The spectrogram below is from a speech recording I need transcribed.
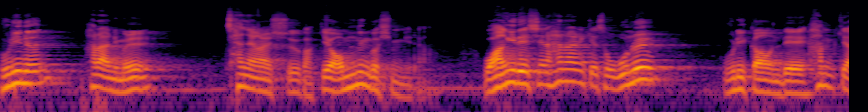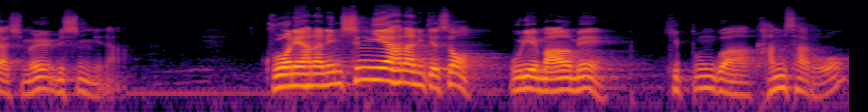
우리는 하나님을 찬양할 수밖에 없는 것입니다. 왕이 되신 하나님께서 오늘 우리 가운데 함께 하심을 믿습니다. 구원의 하나님, 승리의 하나님께서 우리의 마음에 기쁨과 감사로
